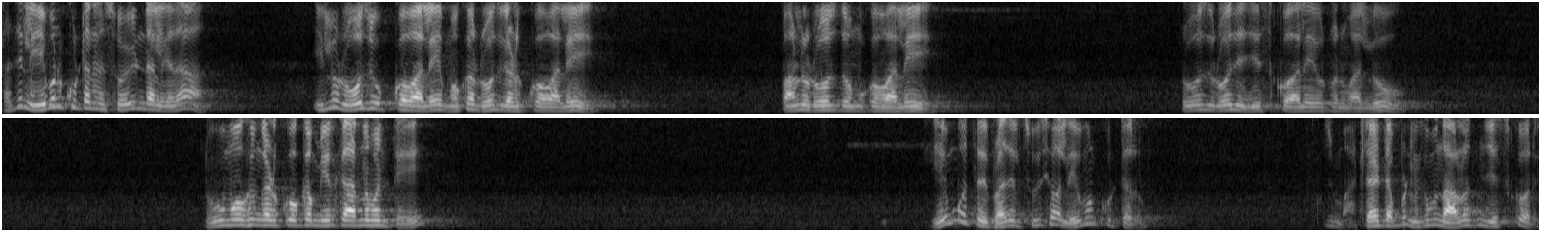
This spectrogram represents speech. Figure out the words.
ప్రజలు ఏమనుకుంటారని సోయి ఉండాలి కదా. ఇల్లు రోజు ఉప్పుకోవాలి ముఖం రోజు గడుక్కోవాలి పనులు రోజు దొమ్ముకోవాలి రోజు రోజు చేసుకోవాలి ఎవరి పని వాళ్ళు? నువ్వు మోహం కడుక్కోక మీరు కారణం అంటే ఏం పోతుంది? ప్రజలు చూసేవాళ్ళు ఏమనుకుంటారు? కొంచెం మాట్లాడేటప్పుడు ఇంక ముందు ఆలోచన చేసుకోరు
